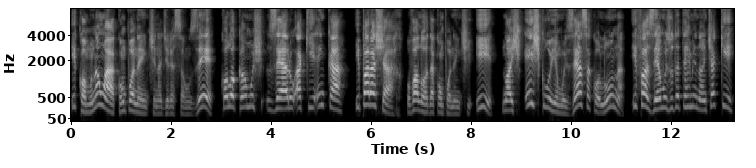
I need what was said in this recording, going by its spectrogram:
e como não há componente na direção z, colocamos zero aqui em k. E para achar o valor da componente i, nós excluímos essa coluna e fazemos o determinante aqui.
